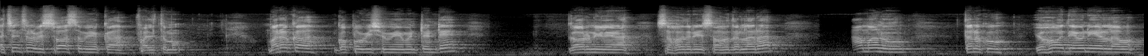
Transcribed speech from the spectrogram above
అచంచల విశ్వాసం యొక్క ఫలితము. మరొక గొప్ప విషయం ఏమిటంటే గౌరవనీయులైన సహోదరి సహోదరులారా ఆమాను తనకు యహో దేవుని ఎలా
